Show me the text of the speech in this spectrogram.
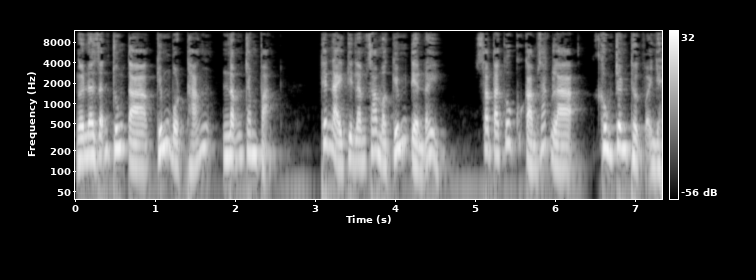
Người đã dẫn chúng ta kiếm một tháng 500 vạn. Thế này thì làm sao mà kiếm tiền đây? Sao ta cứ có cảm giác là Không chân thực vậy nhỉ?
